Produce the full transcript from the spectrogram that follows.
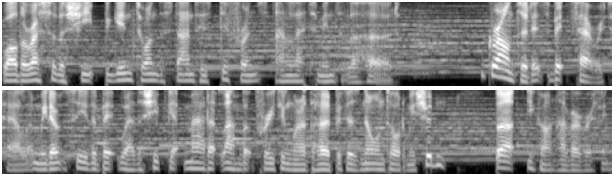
while the rest of the sheep begin to understand his difference and let him into the herd. Granted, it's a bit fairy tale, and we don't see the bit where the sheep get mad at Lambert for eating one of the herd because no one told him he shouldn't, but you can't have everything.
